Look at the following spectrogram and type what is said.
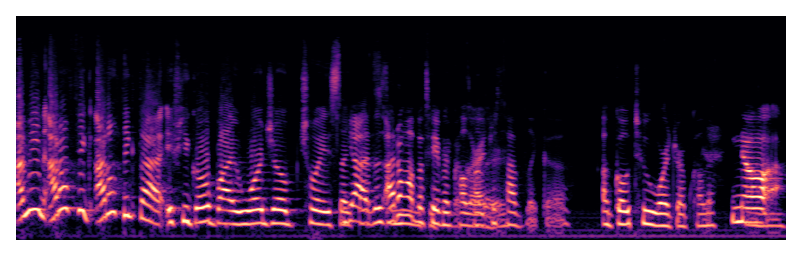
I mean, I don't think I don't think that if you go by wardrobe choice, like yeah, that doesn't I don't have a it's your favorite, color. I just have like a a go-to wardrobe color. No, Mm.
